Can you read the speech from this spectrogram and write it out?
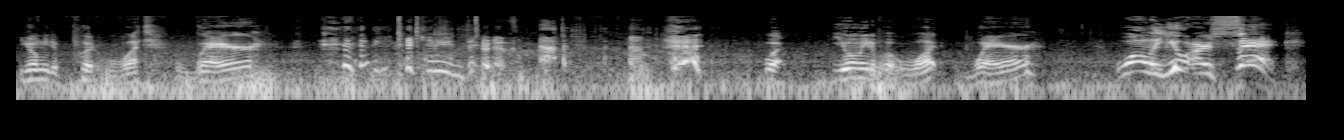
You want me to put what where? I can't even do it. what? You want me to put what where? Wally, you are sick!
